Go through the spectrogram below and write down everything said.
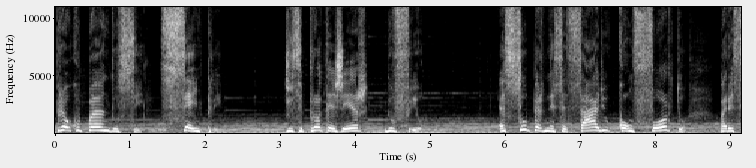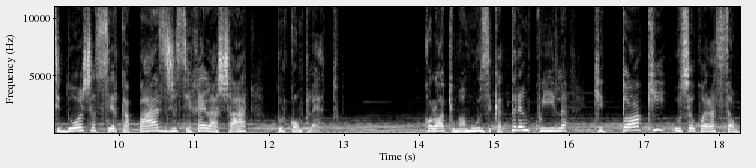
preocupando-se sempre de se proteger do frio. É super necessário conforto para esse doxa ser capaz de se relaxar por completo. Coloque uma música tranquila que toque o seu coração.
